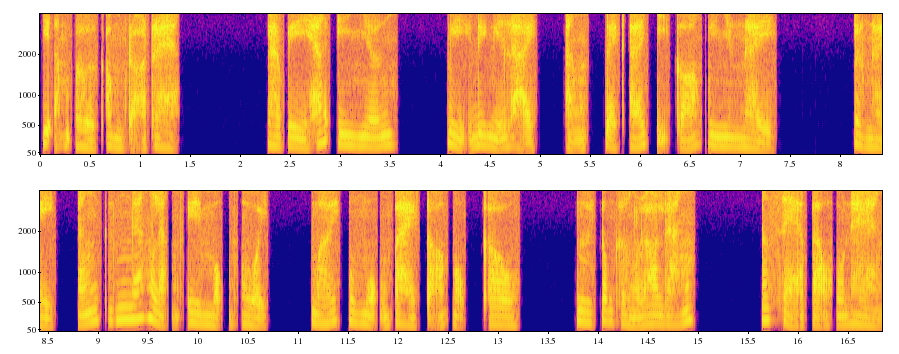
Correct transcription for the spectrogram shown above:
chỉ ấm ừ không rõ ràng. Là vì hắn y nhân, nghĩ đi nghĩ lại, hẳn đại khái chỉ có nguyên nhân này. Lần này hắn cứng ngán lặng im một hồi, mới muộn muộn bài tỏ một câu. Ngươi không cần lo lắng, hắn sẽ bảo hộ nàng.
